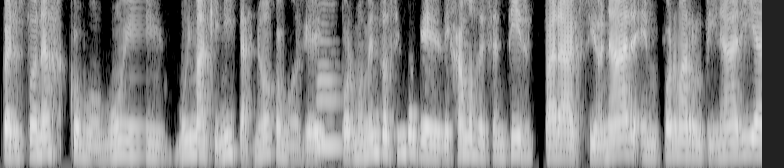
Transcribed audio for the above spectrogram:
personas como muy, muy maquinitas, ¿no? Como que Mm. por momentos siento que dejamos de sentir para accionar en forma rutinaria,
